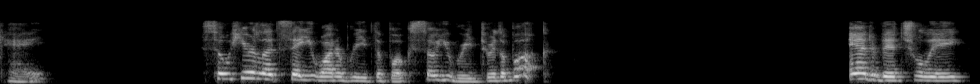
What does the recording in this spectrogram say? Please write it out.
Okay. So here, let's say you want to read the book, so you read through the book. And eventually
